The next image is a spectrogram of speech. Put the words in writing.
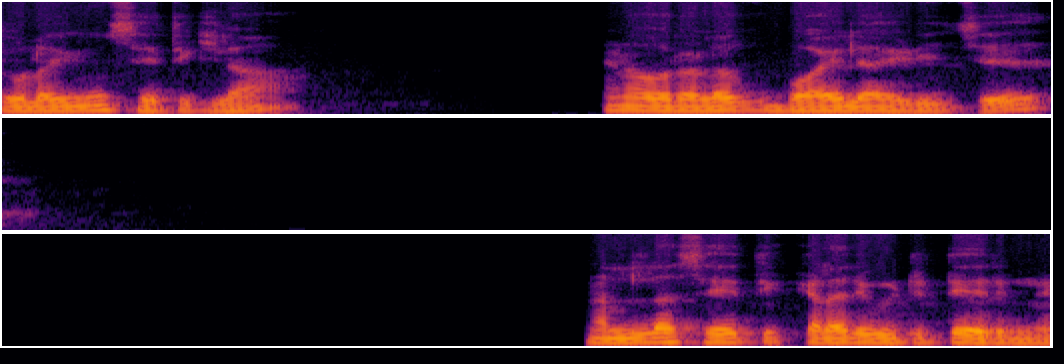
தூளையும் சேர்த்திக்கலாம். ஏன்னா ஓரளவுக்கு பாயில் ஆகிடுச்சு நல்லா சேர்த்து கிளறி விட்டுட்டே இருங்க.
